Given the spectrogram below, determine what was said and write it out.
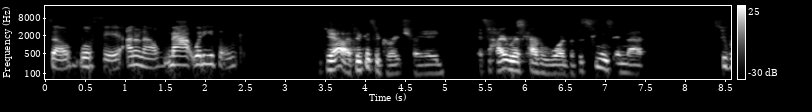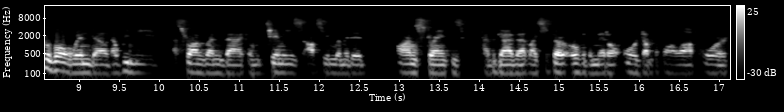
So we'll see. I don't know. Matt, what do you think? Yeah, I think it's a great trade. It's a high risk, high reward, but this team's in that Super Bowl window that we need a strong running back. And Jimmy's obviously limited arm strength. He's the type of guy that likes to throw over the middle or dump the ball off or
